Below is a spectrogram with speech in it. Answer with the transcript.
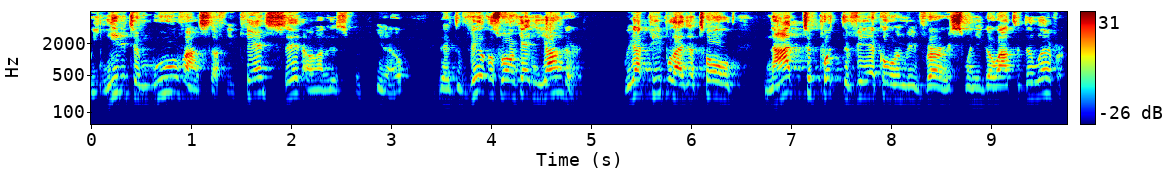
we needed to move on stuff. You can't sit on this. You know, the, the vehicles weren't getting younger. We got people that are told not to put the vehicle in reverse when you go out to deliver.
